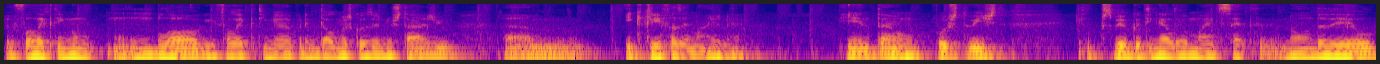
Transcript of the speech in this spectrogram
Eu falei que tinha um, um blog e falei que tinha aprendido algumas coisas no estágio. Um, e que queria fazer mais, né? E então, posto isto, ele percebeu que eu tinha ali o mindset na onda dele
